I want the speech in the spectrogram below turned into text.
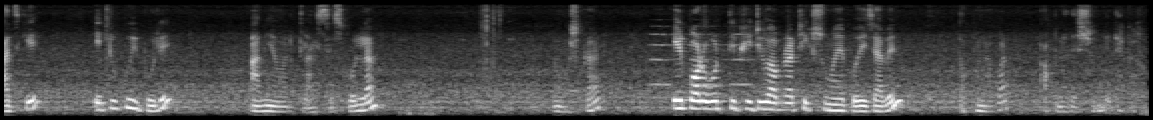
আজকে এটুকুই বলে আমি আমার ক্লাস শেষ করলাম। নমস্কার। এর পরবর্তী ভিডিও আপনারা ঠিক সময়ে পেয়ে যাবেন। তখন আবার আপনাদের সঙ্গে দেখা হবে।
